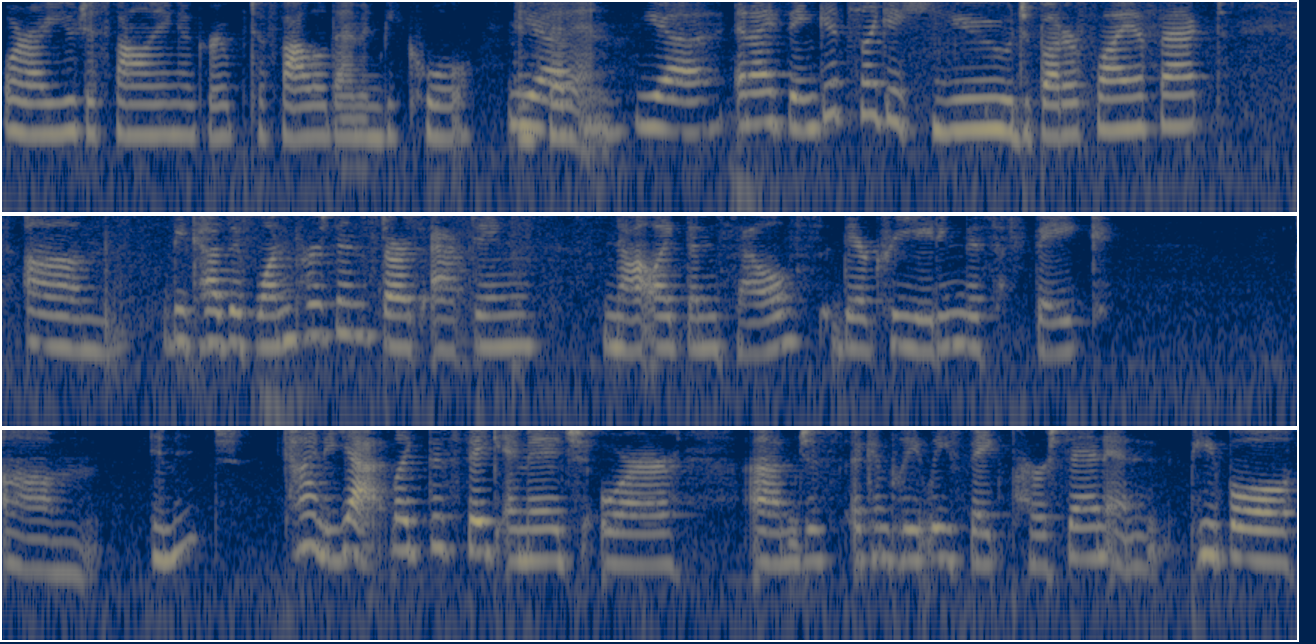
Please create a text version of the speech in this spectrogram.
Or are you just following a group to follow them and be cool and Yeah. fit in? Yeah, and I think it's like a huge butterfly effect. Um, because if one person starts acting not like themselves, they're creating this fake, um, Image? Kind of, yeah, like this fake image or um, just a completely fake person, and people,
